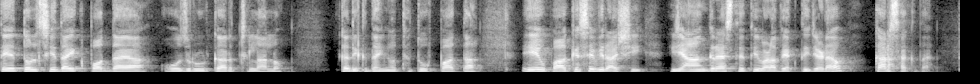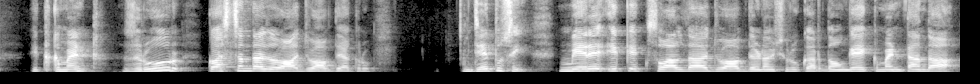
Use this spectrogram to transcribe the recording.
ਤੇ ਤੁਲਸੀ ਦਾ ਇੱਕ ਪੌਦਾ ਆ, ਉਹ ਜ਼ਰੂਰ ਘਰ 'ਚ ਲਾ ਲਓ। ਕਦੀ ਕਦਾਈ ਉੱਥੇ ਧੂਪ ਪਾਤਾ। ਇਹ ਉਪਾਅ ਕਿਸੇ ਵੀ ਰਾਸ਼ੀ ਜਾਂ ਗ੍ਰਹਿ ਸਥਿਤੀ ਵਾਲਾ ਵਿਅਕਤੀ ਜਿਹੜਾ ਉਹ ਕਰ ਸਕਦਾ ਇੱਕ ਕਮੈਂਟ ਜ਼ਰੂਰ ਕੁਐਸਚਨ ਦਾ ਜਵਾ- ਜਵਾਬ ਦਿਆ ਕਰੋ। ਜੇ ਤੁਸੀਂ ਮੇਰੇ ਇੱਕ ਇੱਕ ਸਵਾਲ ਦਾ ਜਵਾਬ ਦੇਣਾ ਸ਼ੁਰੂ ਕਰ ਦੋਗੇ ਕਮੈਂਟਾਂ ਦਾ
